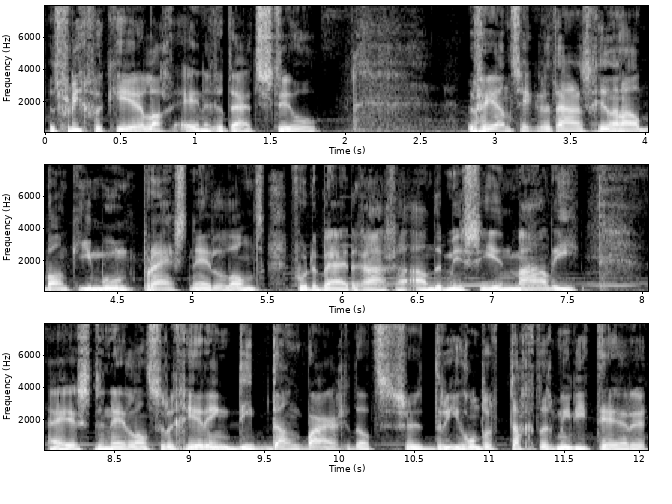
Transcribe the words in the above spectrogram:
Het vliegverkeer lag enige tijd stil. VN-secretaris-generaal Ban Ki-moon prijst Nederland voor de bijdrage aan de missie in Mali. Hij is de Nederlandse regering diep dankbaar dat ze 380 militairen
